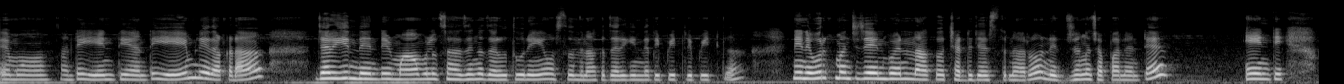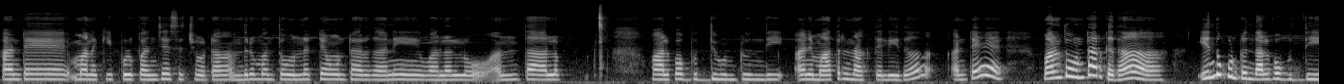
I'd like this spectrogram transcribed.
ఏమో అంటే ఏంటి అంటే ఏం లేదు అక్కడ. జరిగింది ఏంటి? మామూలుగా సహజంగా జరుగుతూనే వస్తుంది. నాకు జరిగింది రిపీట్ రిపీట్గా. నేను ఎవరికి మంచి చేయనిపోయినా నాకు చెడ్డ చేస్తున్నారు. నిజంగా చెప్పాలంటే ఏంటి? అంటే మనకి ఇప్పుడు పనిచేసే చోట అందరూ మనతో ఉన్నట్టే ఉంటారు కానీ వాళ్ళల్లో అంత అల్ప బుద్ధి ఉంటుంది అని మాత్రం నాకు తెలియదు అంటే మనతో ఉంటారు కదా? ఎందుకు ఉంటుంది అల్ప బుద్ధి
